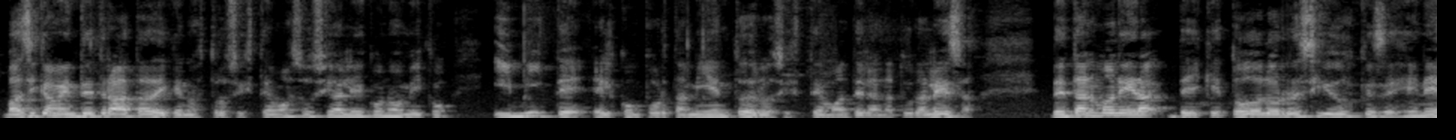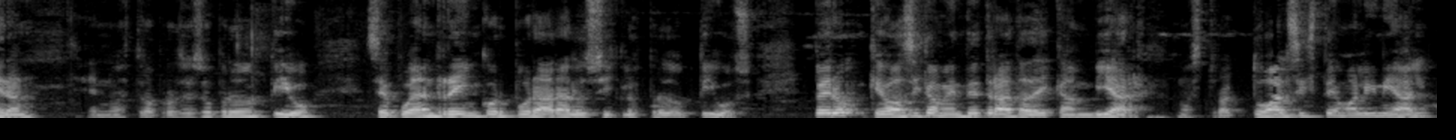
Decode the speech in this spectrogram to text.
Básicamente trata de que nuestro sistema social y económico imite el comportamiento de los sistemas de la naturaleza, de tal manera de que todos los residuos que se generan en nuestro proceso productivo se puedan reincorporar a los ciclos productivos, pero que básicamente trata de cambiar nuestro actual sistema lineal,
